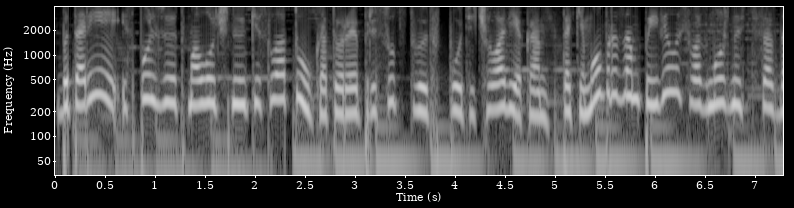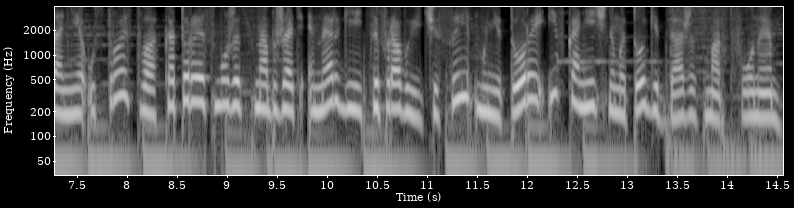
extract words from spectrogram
Батарея использует молочную кислоту, которая присутствует в поте человека. Таким образом, появилась возможность создания устройства, которое сможет снабжать энергией цифровые часы, мониторы и в конечном итоге даже смартфоны.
